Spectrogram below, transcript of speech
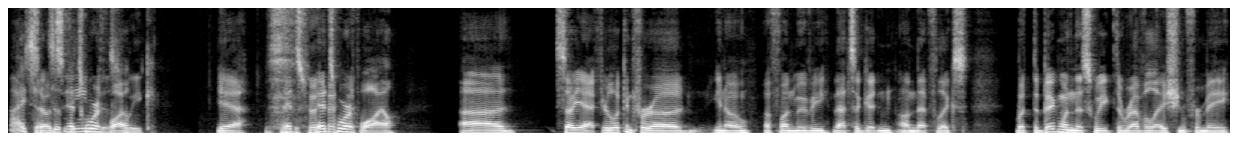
I So it's- a it's worthwhile. this week. yeah, it's it's worthwhile. Uh, so yeah, if you're looking for a you know a fun movie, that's a good one on Netflix. But the big one this week, the revelation for me,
